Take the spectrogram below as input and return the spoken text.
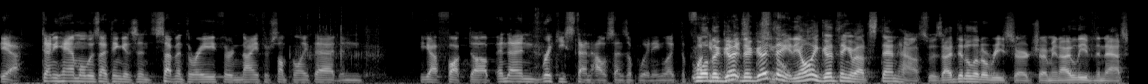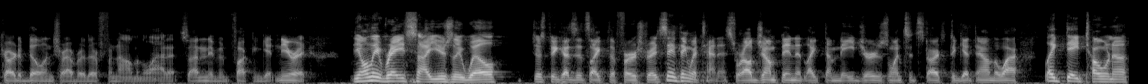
Yeah, Denny Hamlin was I think is in seventh or eighth or ninth or something like that, and he got fucked up. And then Ricky Stenhouse ends up winning. Like the Well, the good the good thing, the only good thing about Stenhouse was I did a little research. I mean, I leave the NASCAR to Bill and Trevor; they're phenomenal at it. So I didn't even fucking get near it. The only race I usually will, just because it's like the first race. Same thing with tennis, where I'll jump in at like the majors once it starts to get down the wire, like Daytona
